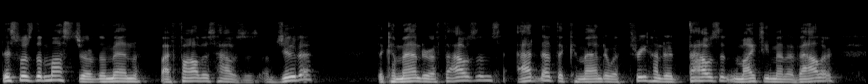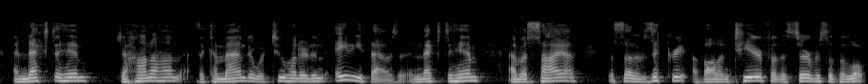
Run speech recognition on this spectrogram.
This was the muster of the men by fathers' houses of Judah, the commander of thousands, Adnah, the commander with 300,000 mighty men of valor, and next to him, Jehohanan, the commander with 280,000, and next to him, Amasiah, the son of Zichri, a volunteer for the service of the Lord,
